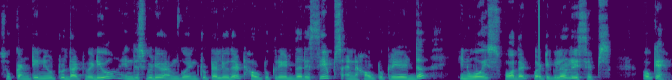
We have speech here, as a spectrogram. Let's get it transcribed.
so continue to that video. In this video i'm going to tell you that how to create the receipts and how to create the invoice for that particular receipts. Okay.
